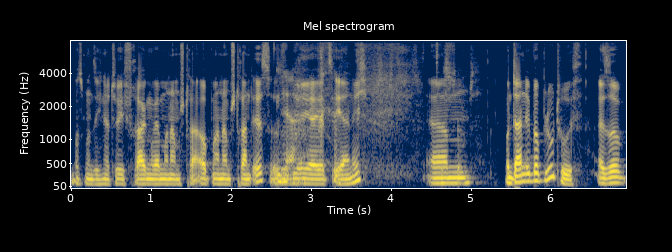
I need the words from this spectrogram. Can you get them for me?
Muss man sich natürlich fragen, wenn man am Strand, ob man am Strand ist. Also ja. wir ja jetzt eher nicht. Ähm, und dann über Bluetooth. Also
